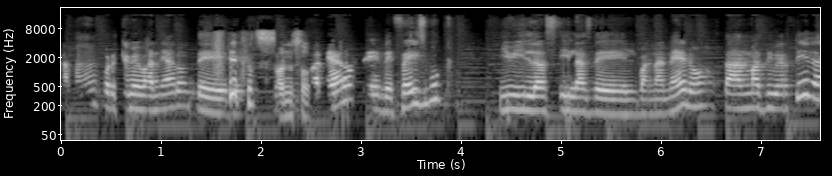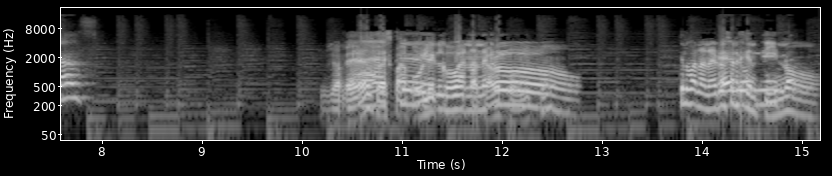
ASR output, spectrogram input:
Ajá, porque me banearon de, de- Sonso. banearon de, de Facebook y, las y las del bananero estaban más divertidas. Ya ves, Ah, es es para que público. el público. bananero, que el bananero es argentino.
